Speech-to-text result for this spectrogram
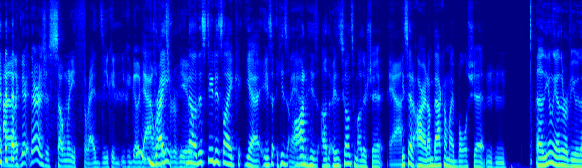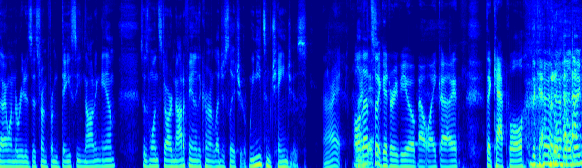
I don't know, like there, there is just so many threads you could you could go down with right? this review. No, this dude is like, yeah, he's he's Man. on his other, he's on some other shit. yeah. He said, "All right, I'm back on my bullshit." hmm Uh, the only other review that I wanted to read is this from from Daisy Nottingham. It says one star, not a fan of the current legislature. We need some changes. All right. Well, Right, that's Daisy. a good review about like uh, the Capitol. The Capitol building.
